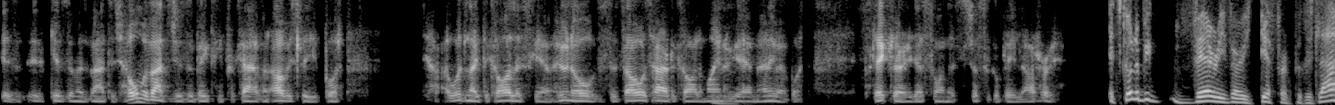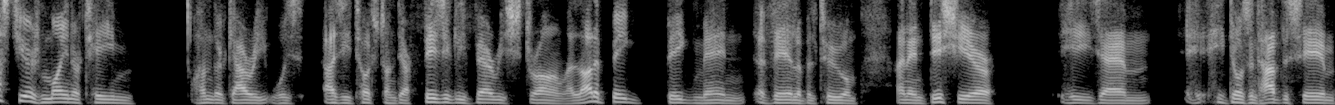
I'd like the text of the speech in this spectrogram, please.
is it gives them advantage. Home advantage is a big thing for Cavan, obviously, but I wouldn't like to call this game. Who knows? It's always hard to call a minor mm. game anyway, but particularly this one, it's just a complete lottery. It's going to be very, very different because last year's minor team under Gary was, as he touched on, they're physically very strong. A lot of big, big men available to him, and then this year he's um he doesn't have the same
